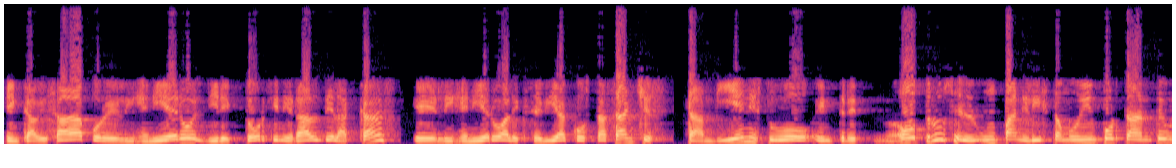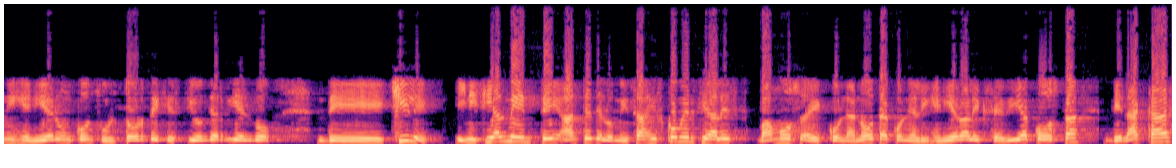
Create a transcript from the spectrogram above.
encabezada por el ingeniero, el director general de la CAS, el ingeniero Alexevía Costa Sánchez. También estuvo, entre otros, un panelista muy importante, un ingeniero, un consultor de gestión de riesgo de Chile. Inicialmente, antes de los mensajes comerciales, vamos eh, con la nota con el ingeniero Alexevía Costa de la CAS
